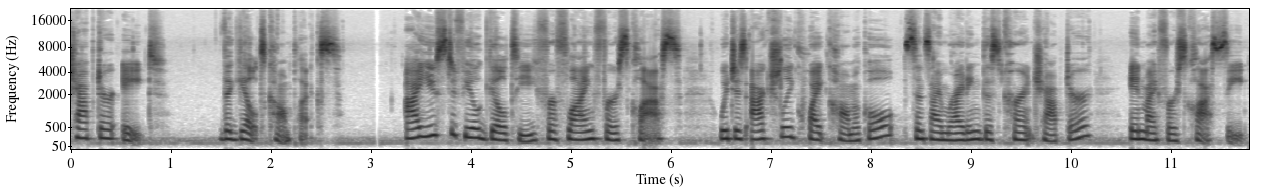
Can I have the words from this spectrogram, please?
Chapter 8 The Guilt Complex. I used to feel guilty for flying first class, which is actually quite comical since I'm writing this current chapter in my first class seat.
